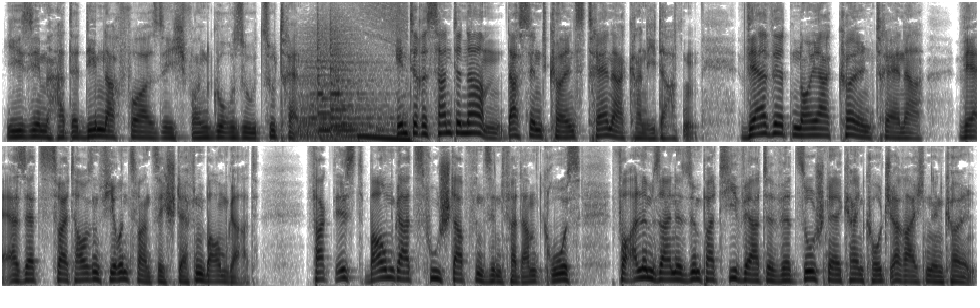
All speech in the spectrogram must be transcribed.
Jesim hatte demnach vor, sich von Gursu zu trennen. Interessante Namen, das sind Kölns Trainerkandidaten. Wer wird neuer Köln-Trainer? Wer ersetzt 2024 Steffen Baumgart? Fakt ist, Baumgarts Fußstapfen sind verdammt groß. Vor allem seine Sympathiewerte wird so schnell kein Coach erreichen in Köln.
